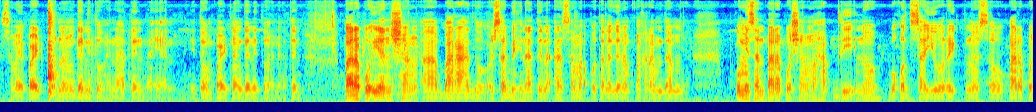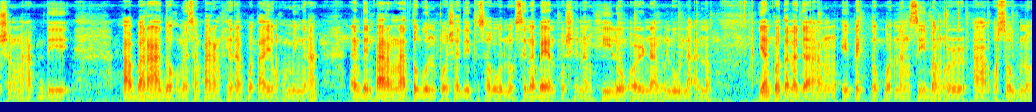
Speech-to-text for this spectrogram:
sa may part po ng ganituhan natin. Ayan, ito ang part ng ganituhan natin. Para po iyan siyang ah, barado or sabihin natin na ang sama po talaga ng pakaramdam niya. Kuminsan para po siyang mahapdi, no? Bukod sa uric, no? So, para po siyang mahapdi, ah, barado, kuminsan parang hirap po tayong huminga. And then parang natugon po siya dito sa ulo. Sinabayan po siya ng hilo or ng lula, no? Yan po talaga ang epekto po ng sibang or ah, usog, no?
